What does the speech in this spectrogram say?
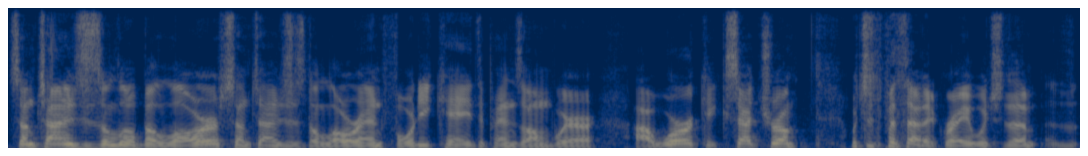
Sometimes it's a little bit lower. Sometimes it's the lower end 40k. Depends on where I work, etc. Which is pathetic, right? Which the, the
